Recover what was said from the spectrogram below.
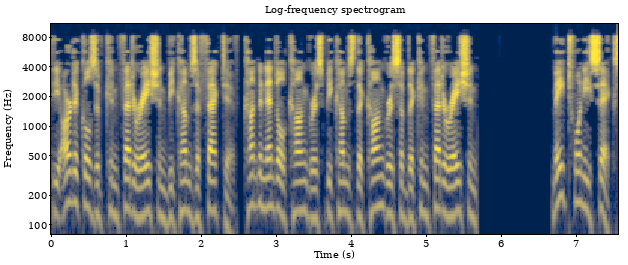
the Articles of Confederation becomes effective, Continental Congress becomes the Congress of the Confederation. May 26,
